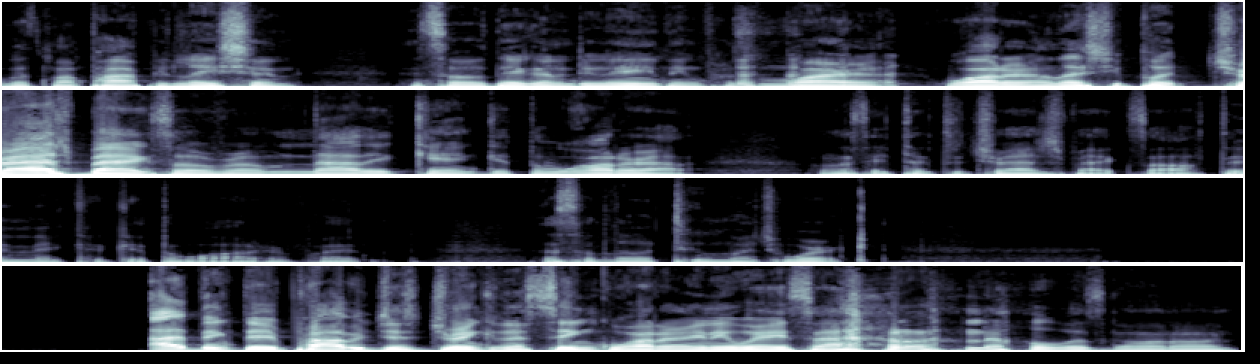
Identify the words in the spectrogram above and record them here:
with my population and so they're going to do anything for some water water unless you put trash bags over them now they can't get the water out unless they took the trash bags off then they could get the water but that's a little too much work i think they're probably just drinking the sink water anyway so i don't know what's going on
